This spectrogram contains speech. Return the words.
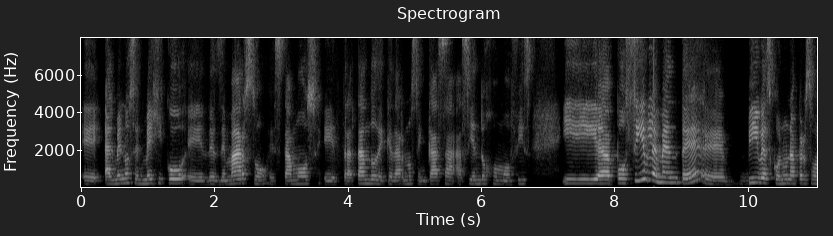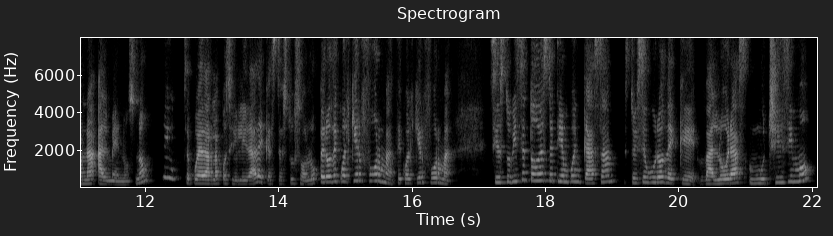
eh, al menos en México, eh, desde marzo estamos eh, tratando de quedarnos en casa haciendo home office y posiblemente vives con una persona al menos, ¿no? se puede dar la posibilidad de que estés tú solo, pero de cualquier forma, de cualquier forma. Si estuviste todo este tiempo en casa, estoy seguro de que valoras muchísimo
